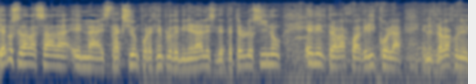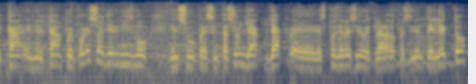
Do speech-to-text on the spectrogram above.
ya no será basada en la extracción, por ejemplo, de minerales y de petróleo, sino en el trabajo agrícola, en el trabajo en el, en el campo. Y por eso ayer mismo, en su presentación, ya, ya eh, después de haber sido declarado presidente electo,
